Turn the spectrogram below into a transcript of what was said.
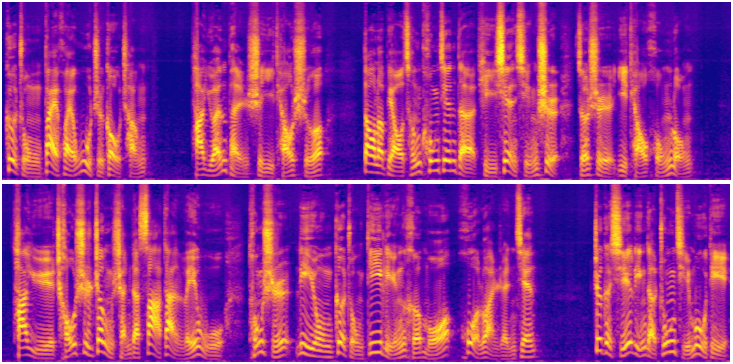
各种败坏物质构成，它原本是一条蛇，到了表层空间的体现形式，则是一条红龙。它与仇视正神的撒旦为伍，同时利用各种低灵和魔祸乱人间。这个邪灵的终极目的，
